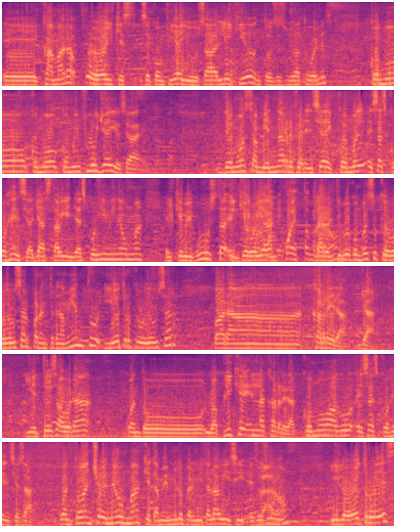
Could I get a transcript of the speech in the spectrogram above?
eh, cámara, o el que se confía y usa líquido, entonces usa túbeles. ¿Cómo, cómo, cómo influye ahí? O sea, demos también una referencia de cómo esa escogencia, ya está bien, ya escogí mi neuma, el que me gusta, el, El que voy a compuesto, claro, claro. el tipo de compuesto que voy a usar para entrenamiento y otro que voy a usar para carrera, ya. Y entonces ahora cuando lo aplique en la carrera, ¿cómo hago esa escogencia? O sea, ¿cuánto ancho de neuma, que también me lo permita la bici? Eso Claro. es uno. Y lo otro es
